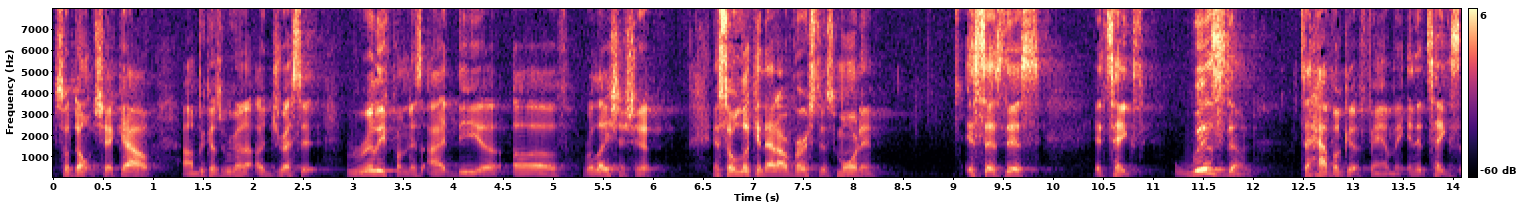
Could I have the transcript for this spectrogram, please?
So don't check out um, because we're going to address it really from this idea of relationship. And so, looking at our verse this morning, it says this it takes wisdom to have a good family, and it takes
